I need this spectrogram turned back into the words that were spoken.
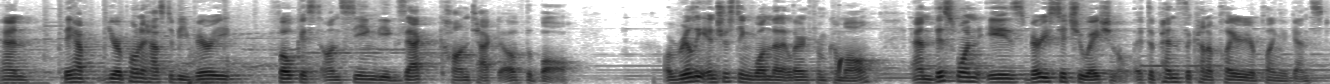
And they have your opponent has to be very focused on seeing the exact contact of the ball. A really interesting one that I learned from Kamal, and this one is very situational. It depends the kind of player you're playing against.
